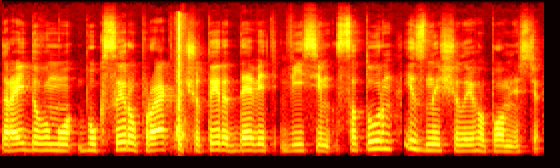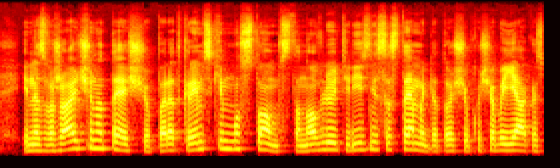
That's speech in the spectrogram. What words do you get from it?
рейдовому буксиру проекту 498 Сатурн і знищили його повністю. І незважаючи на те, що перед Кримським мостом встановлюють різні системи для того, щоб хоча б якось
